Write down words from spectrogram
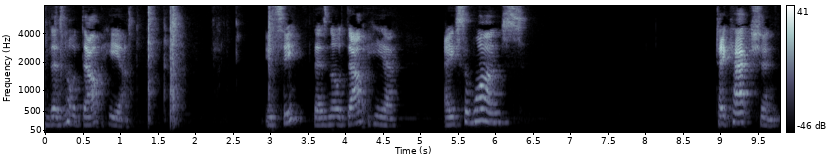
there's no doubt here. You see, there's no doubt here. Ace of Wands. Take action.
